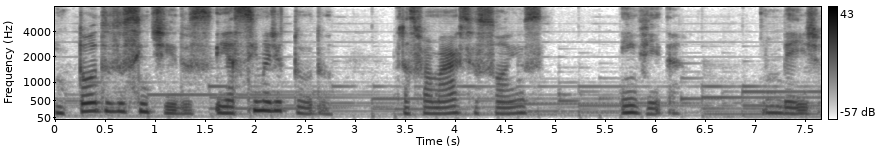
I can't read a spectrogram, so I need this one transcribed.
em todos os sentidos e, acima de tudo, transformar seus sonhos em vida. Um beijo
